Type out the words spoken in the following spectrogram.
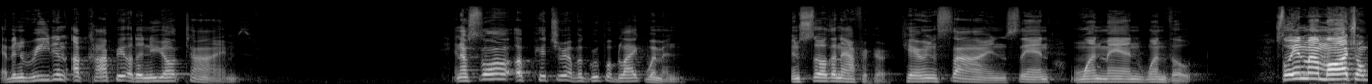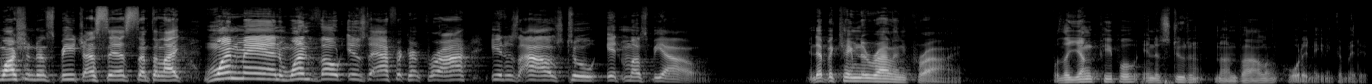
I've been reading a copy of the New York Times, and I saw a picture of a group of black women in Southern Africa carrying signs saying, one man, one vote. So in my March on Washington speech, I said something like, one man, one vote is the African cry. It is ours too. It must be ours. And that became the rallying cry for the young people in the Student Nonviolent Coordinating Committee.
